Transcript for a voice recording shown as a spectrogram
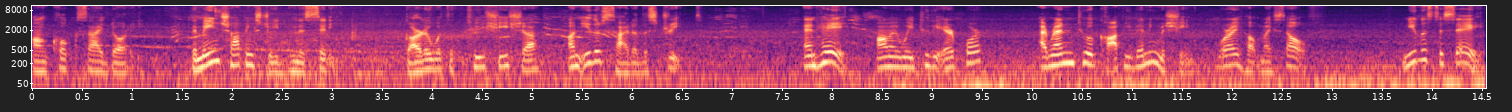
on Kokusai Dori, the main shopping street in the city, guarded with the two shisa on either side of the street? And hey, on my way to the airport, I ran into a coffee vending machine where I helped myself. Needless to say,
